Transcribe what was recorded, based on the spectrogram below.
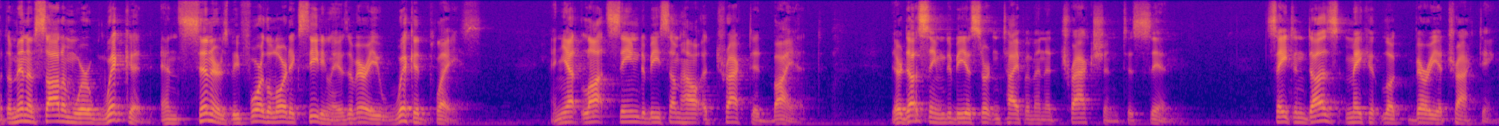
But the men of Sodom were wicked and sinners before the Lord exceedingly. It was a very wicked place. And yet Lot seemed to be somehow attracted by it there does seem to be a certain type of an attraction to sin. Satan does make it look very attracting.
